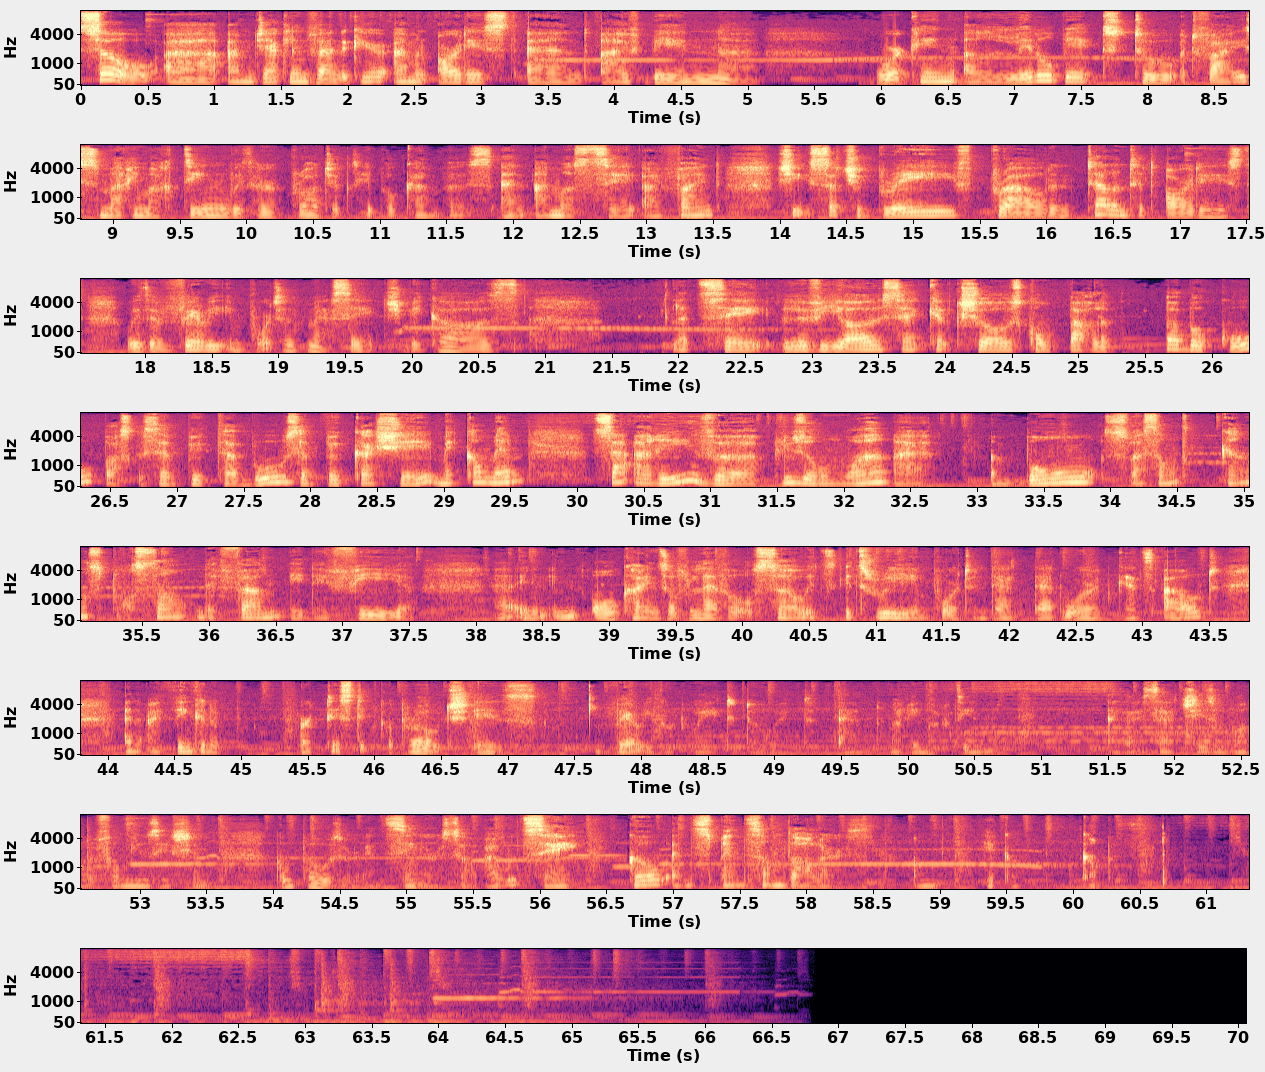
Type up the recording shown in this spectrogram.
So, uh, I'm Jacqueline Vandekeer. I'm an artist and I've been uh, working a little bit to advise Marie Martin with her project Hippocampus. And I must say, I find she is such a brave, proud, and talented artist with a very important message because, let's say, le viol, c'est quelque chose qu'on parle pas beaucoup parce que c'est un peu tabou, c'est un peu caché, mais quand même, ça arrive euh, plus ou moins à un bon 75% des femmes et des filles. Uh, in, in all kinds of levels. So it's it's really important that that word gets out. And I think an artistic approach is a very good way to do it. And Marie Martin I said she's a wonderful musician composer and singer so I would say go and spend some dollars. On Hippocampus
